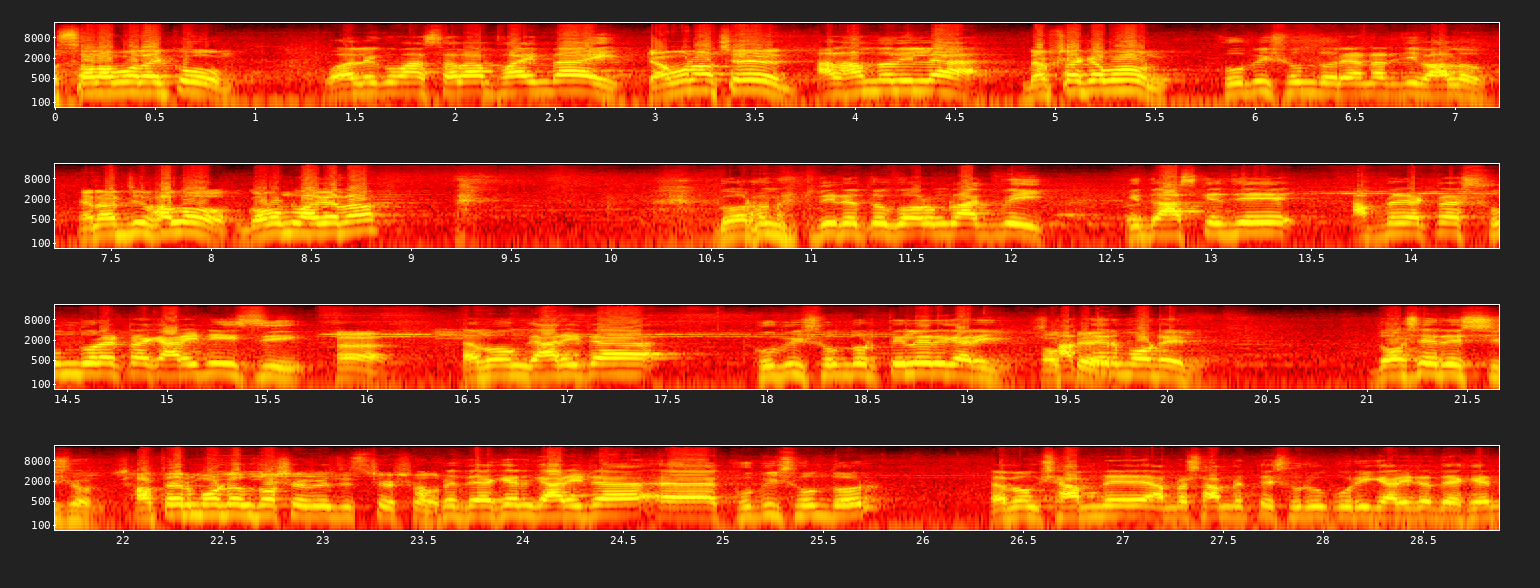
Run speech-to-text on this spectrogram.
আসসালামু আলাইকুম। ওয়ালাইকুম আসসালাম ফাইন ভাই। কেমন আছেন? আলহামদুলিল্লাহ। ব্যবসা কেমন? খুবই সুন্দর এনার্জি ভালো। এনার্জি ভালো গরম লাগে না? গরমের দিনে তো গরম লাগবেই। কিন্তু আজকে যে আপনার একটা সুন্দর একটা গাড়ি নিয়েছি হ্যাঁ। এবং গাড়িটা খুবই সুন্দর তেলের গাড়ি সাতের মডেল দশের রেজিস্ট্রেশন সাতের মডেল দশের রেজিস্ট্রেশন আপনি দেখেন গাড়িটা খুবই সুন্দর এবং সামনে আমরা সামনেতে শুরু করি গাড়িটা দেখেন।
